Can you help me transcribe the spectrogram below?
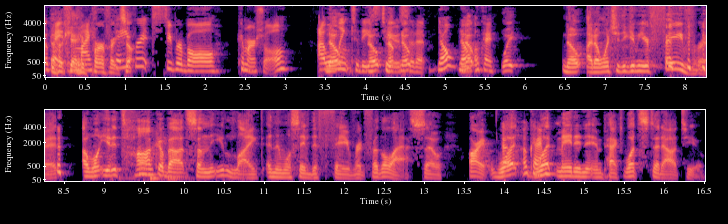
Okay, okay so my perfect. favorite so, Super Bowl commercial. I will nope, link to these nope, two nope, so that no, no, okay. Wait, no, I don't want you to give me your favorite. I want you to talk okay. about some that you liked, and then we'll save the favorite for the last. So, all right, what okay. what made an impact? What stood out to you?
